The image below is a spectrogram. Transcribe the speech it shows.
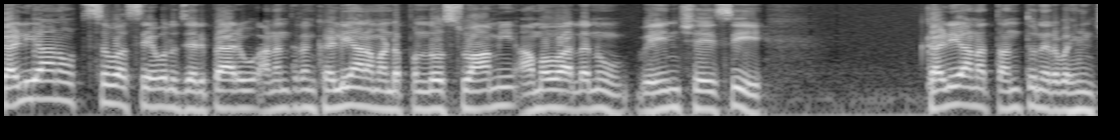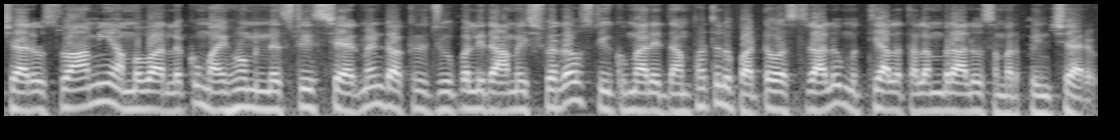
కళ్యాణోత్సవ సేవలు జరిపారు. అనంతరం కళ్యాణ మండపంలో స్వామి అమ్మవార్లను వేయించేసి కళ్యాణ తంతు నిర్వహించారు. స్వామి అమ్మవార్లకు My Home industries chairman doctor Jupalli Rameshwar Rao Srikumari దంపతులు పట్టు వస్త్రాలు ముత్యాల తలంబ్రాలు సమర్పించారు.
